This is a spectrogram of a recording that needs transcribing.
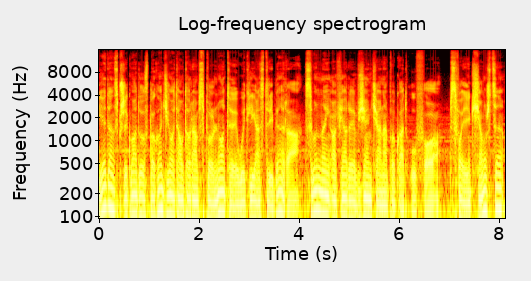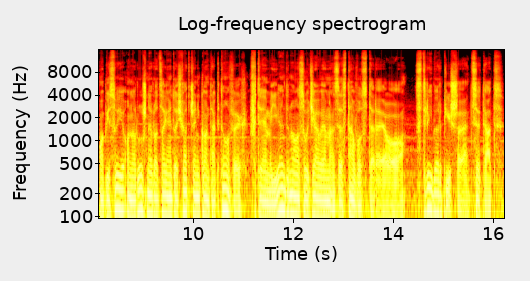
Jeden z przykładów pochodzi od autora wspólnoty Whitleya Stribera, słynnej ofiary wzięcia na pokład UFO. W swojej książce opisuje on różne rodzaje doświadczeń kontaktowych, w tym jedno z udziałem zestawu stereo. Striber pisze, cytat,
